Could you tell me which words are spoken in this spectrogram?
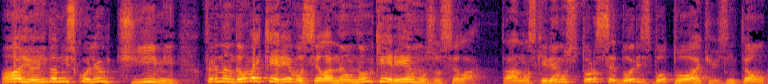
Ai, eu ainda não escolhi o time. O Fernandão vai querer você lá. Não, não queremos você lá tá? Nós queremos torcedores do Dodgers. Então,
